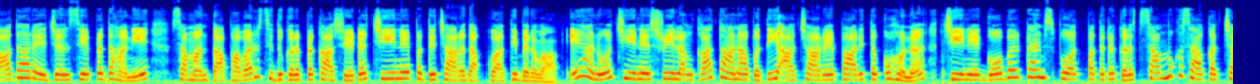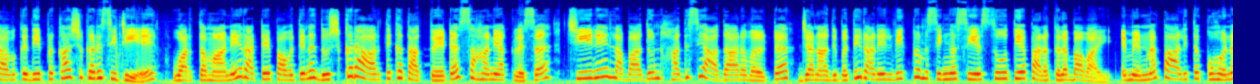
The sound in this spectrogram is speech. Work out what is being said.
ආධාර ඒජන්සිය ප්‍රධානී සමන්තා පවර් සිදුකර ප්‍රකාශයට චීනය ප්‍රතිචාර දක්වා තිබෙනවා. ඒ අනුව චීනය ශ්‍රී ලංකා තානාපති ආචාරය පාරිත කොහොන චීනය ගෝබල් ටයිම්ස් පුවත් පතට කළ සම්මුඛ සාකච්ඡාවකදී ප්‍රකාශ කර සිටියේ වර්තමානයේ රට රටේ පවතින දුෂ්කර ආර්ථික තත්ත්වයට සහනයක් ලෙස චීනයෙන් ලබාදුන් හදිසි ආධාරවලට ජනාධිපති රනිල් වික්‍රමසිංහ සිය ස්තුතිය පළ කළ බවයි. එමෙන්ම පාලිත කොහොන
